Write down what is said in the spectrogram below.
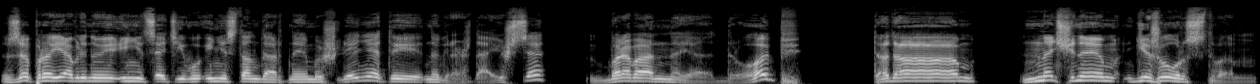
за проявленную инициативу и нестандартное мышление ты награждаешься. Барабанная дробь. Тадам! Ночным дежурством.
